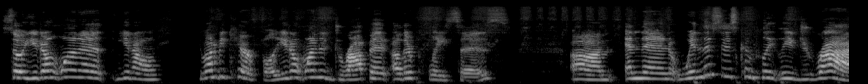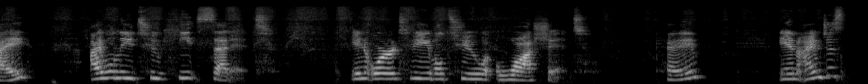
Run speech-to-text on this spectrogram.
so you don't want to, you know, you want to be careful. You don't want to drop it other places. Um, and then when this is completely dry, I will need to heat set it in order to be able to wash it. Okay. And I'm just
